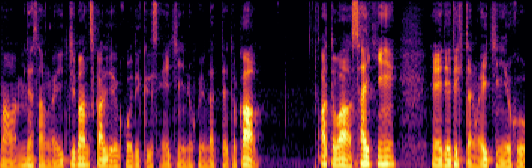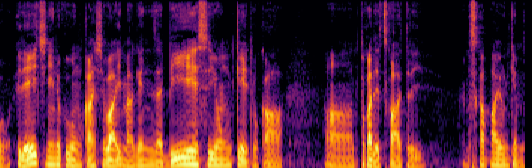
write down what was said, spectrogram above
まあ、皆さんが一番使われているコーデックですね。H264 だったりとか、あとは最近、えー出てきたのが H265。で、H265 に関しては、今現在 BS4K とか、あとかで使われたり、スカパー 4K も、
